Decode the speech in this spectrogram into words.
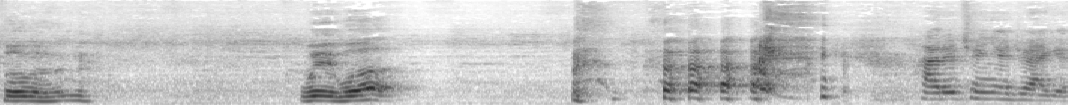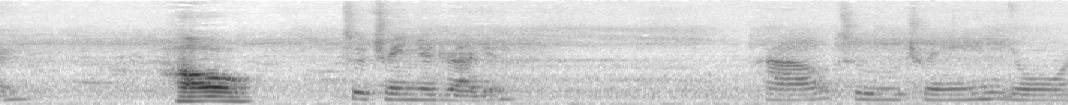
Hold on. Wait. What? How to train your dragon. How? To train your dragon. How to train your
